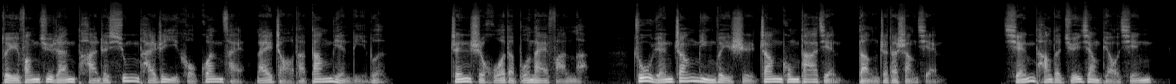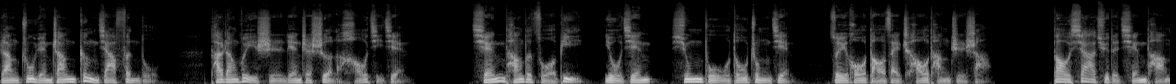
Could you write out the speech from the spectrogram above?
对方居然袒着胸，抬着一口棺材来找他当面理论，真是活得不耐烦了。朱元璋命卫士张弓搭箭，等着他上前。钱塘的倔强表情让朱元璋更加愤怒。他让卫士连着射了好几箭，钱塘的左臂、右肩、胸部都中箭，最后倒在朝堂之上。倒下去的钱塘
